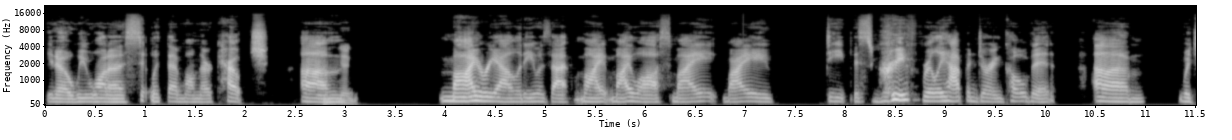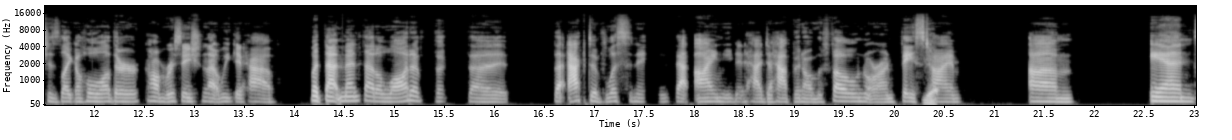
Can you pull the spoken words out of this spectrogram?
You know, we want to sit with them on their couch. Um, Mhm. my reality was that my my loss, my my deepest grief really happened during COVID, um, which is like a whole other conversation that we could have. But that meant that a lot of the the the active listening that I needed had to happen on the phone or on FaceTime. Um, and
